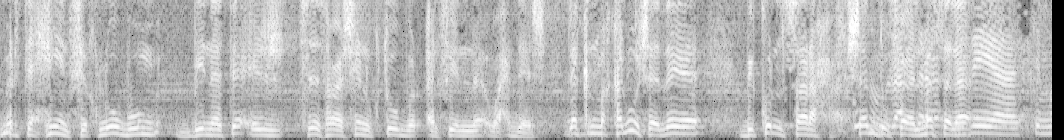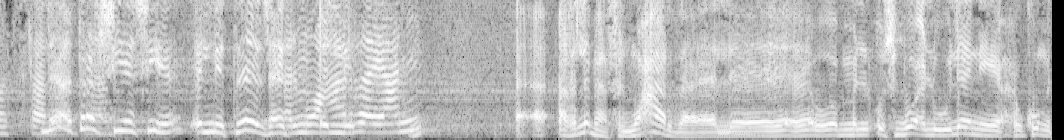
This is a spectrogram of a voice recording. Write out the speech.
مرتاحين في قلوبهم بنتائج 23 أكتوبر 2011 لكن ما قالوش هذا بكل صراحة. شدوا في المسألة. لا أطراف سياسية. اللي تنازعت المعارضة يعني؟ أغلبها في المعارضة. من الأسبوع الأولاني حكومة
